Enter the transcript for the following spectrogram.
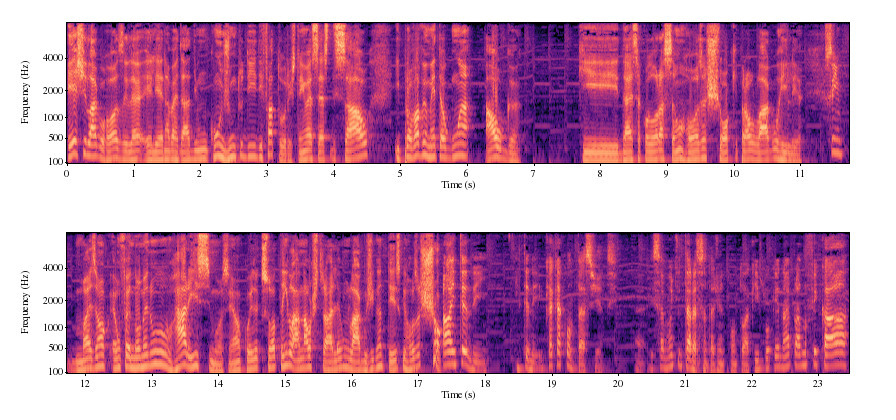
Este lago rosa, ele é, ele é, na verdade um conjunto de, de fatores. Tem o excesso de sal e provavelmente alguma alga que dá essa coloração rosa choque para o lago Hillier. Sim. Mas é, uma- é um fenômeno raríssimo, assim, é uma coisa que só tem lá na Austrália, um lago gigantesco e rosa choque. Ah, entendi. Entendi. O que é que acontece, gente? É, isso é muito interessante a gente pontuar aqui, porque não é pra não ficar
